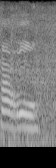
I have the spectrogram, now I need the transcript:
carro.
